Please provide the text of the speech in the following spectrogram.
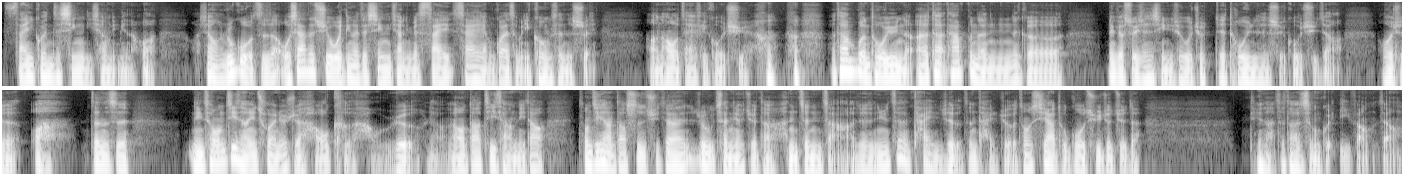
塞一罐在行李箱里面的话，像如果我知道我下次去，我一定会在行李箱里面塞塞两罐什么一公升的水，然后我再飞过去。他们不能托运的，呃，他他不能那个那个随身行李，所以我就直接托运这些水过去，这样。我觉得哇，真的是你从机场一出来你就觉得好渴好热，然后到机场你到。从机场到市区，在路程你会觉得很挣扎，就是因为真的太热，真的太热。从西雅图过去就觉得，天哪，这到底什么鬼地方？这样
